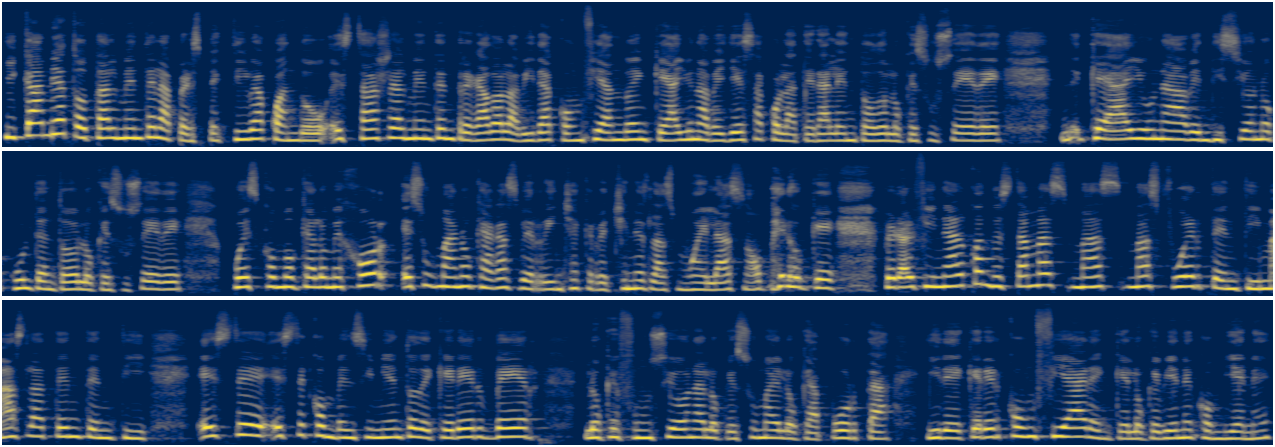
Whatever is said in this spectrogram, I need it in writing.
y cambia totalmente la perspectiva cuando estás realmente entregado a la vida confiando en que hay una belleza colateral en todo lo que sucede, que hay una bendición oculta en todo lo que sucede, pues como que a lo mejor es humano que hagas berrinche, que rechines las muelas, ¿no? Pero que, pero al final cuando está más, más, más fuerte en ti, más latente en ti, este, este convencimiento de querer ver lo que funciona, lo que suma y lo que aporta y de querer confiar en que lo que viene conviene,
